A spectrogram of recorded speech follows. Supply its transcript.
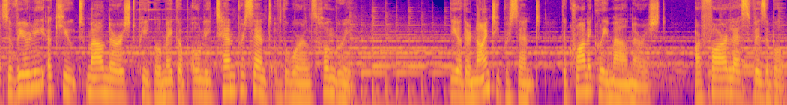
Severely acute malnourished people make up only 10% of the world's hungry. The other 90%, the chronically malnourished, are far less visible.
